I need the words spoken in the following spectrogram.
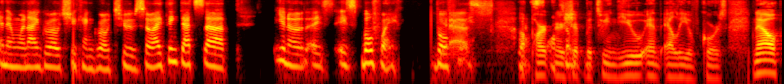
and then when i grow she can grow too so i think that's uh you know it's, it's both way Both yes, ways. a Yes, partnership absolutely. between you and Ellie, of course. Now,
